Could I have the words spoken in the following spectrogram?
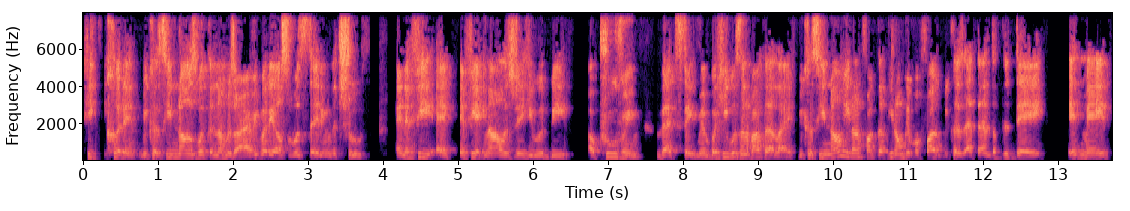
He couldn't because he knows what the numbers are. Everybody else was stating the truth, and if he if he acknowledged it, he would be approving that statement. But he wasn't about that life because he know he done fucked up. He don't give a fuck because at the end of the day, it made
